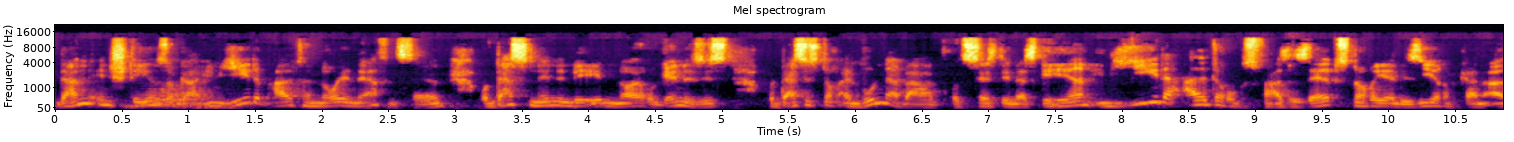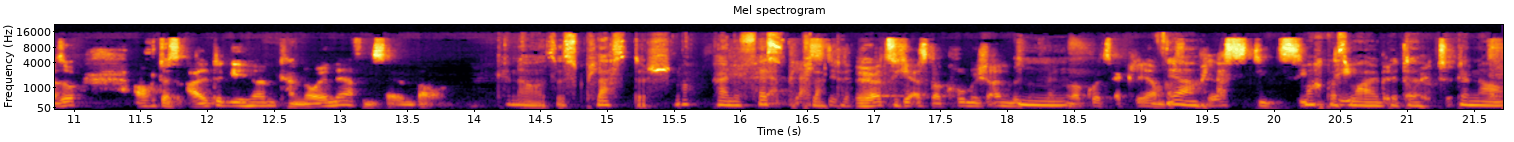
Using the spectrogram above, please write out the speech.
Dann entstehen sogar in jedem Alter neue Nervenzellen. Und das nennen wir eben Neurogenesis. Und das ist doch ein wunderbarer Prozess, den das Gehirn in jeder Alterungsphase selbst noch realisieren kann. Also auch das alte Gehirn kann neue Nervenzellen bauen. Genau, es ist plastisch, ne? keine Festplatte. Ja, hört sich ja erstmal komisch an, müssen wir mm. mal kurz erklären, was ja. Plastizität Mach das mal bitte. bedeutet. Genau.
